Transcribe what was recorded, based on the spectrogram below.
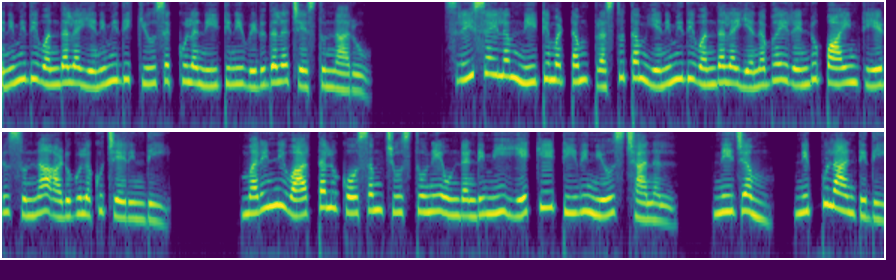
ఎనిమిది వందల ఎనిమిది క్యూసెక్కుల నీటిని విడుదల చేస్తున్నారు. శ్రీశైలం నీటిమట్టం ప్రస్తుతం ఎనిమిది వందల ఎనభై రెండు పాయింట్ ఏడు సున్నా అడుగులకు చేరింది. మరిన్ని వార్తలు కోసం చూస్తూనే ఉండండి మీ ఏకే టీవీ న్యూస్ ఛానల్. నిజం. నిప్పులాంటిది.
